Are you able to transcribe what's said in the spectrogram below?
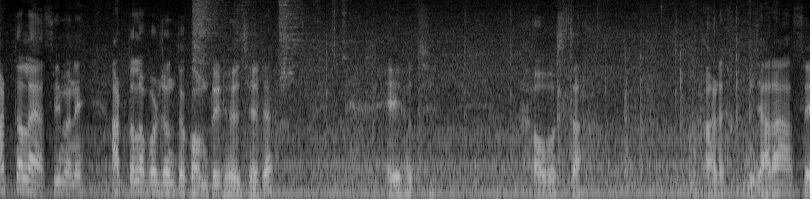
আটতলায় আছি মানে আটতলা পর্যন্ত কমপ্লিট হয়েছে এটা। এই হচ্ছে অবস্থা। আর যারা আছে,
